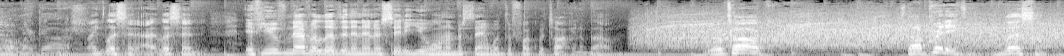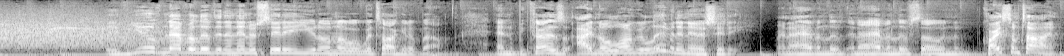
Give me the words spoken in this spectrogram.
Oh my gosh. Like, listen, I, listen. If you've never lived in an inner city, you won't understand what the fuck we're talking about. We'll talk. It's not pretty. Listen, if you've never lived in an inner city, you don't know what we're talking about. And because I no longer live in an inner city, and I haven't lived, and I haven't lived so in quite some time,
